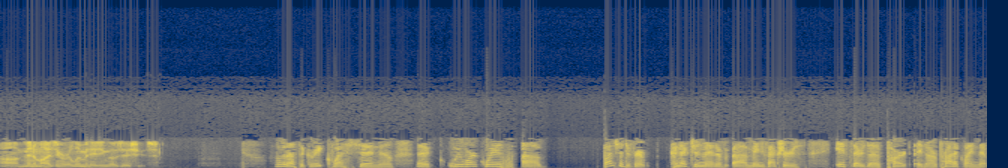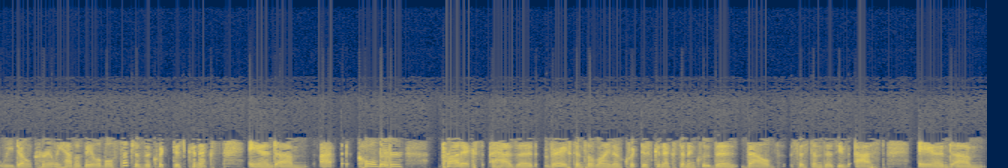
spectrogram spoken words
uh, minimizing or eliminating those issues? Oh, that's a great question. Now, uh, we work with a bunch of different connection manu- uh, manufacturers if there's a part in our product line that we don't currently have available, such as the quick disconnects. And um, uh, Colder Products has a very extensive line of quick disconnects that include the valve systems, as you've asked, and um,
